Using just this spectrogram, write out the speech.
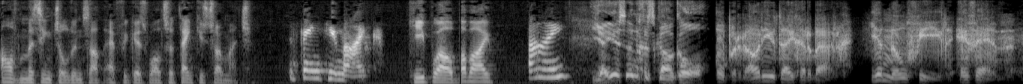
of Missing Children South Africa as well. So thank you so much. Thank you, Mike. Keep well. Bye-bye. Bye. Jy is ingeskakel op Radio Tygerberg 104 FM.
